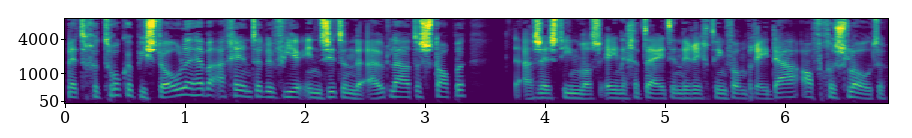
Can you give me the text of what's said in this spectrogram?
Met getrokken pistolen hebben agenten de vier inzittenden uit laten stappen. De A16 was enige tijd in de richting van Breda afgesloten.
